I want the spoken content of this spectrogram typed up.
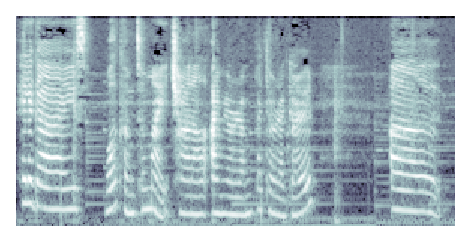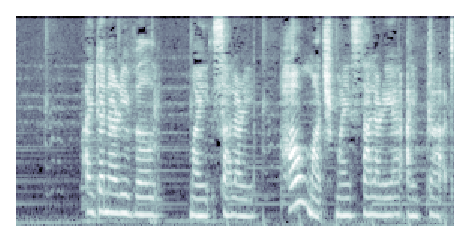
Hello guys, welcome to my channel. I'm your Rampadora girl. Uh, I gonna reveal my salary, how much my salary I got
